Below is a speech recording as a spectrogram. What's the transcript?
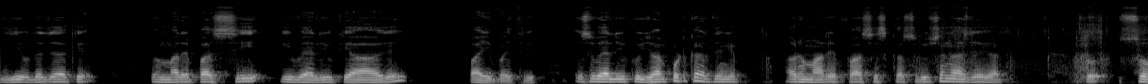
ये उधर जाके तो हमारे पास सी की वैल्यू क्या आ गई? पाई बाई थ्री इस वैल्यू को यहाँ पुट कर देंगे और हमारे पास इसका सोल्यूशन आ जाएगा। तो सो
